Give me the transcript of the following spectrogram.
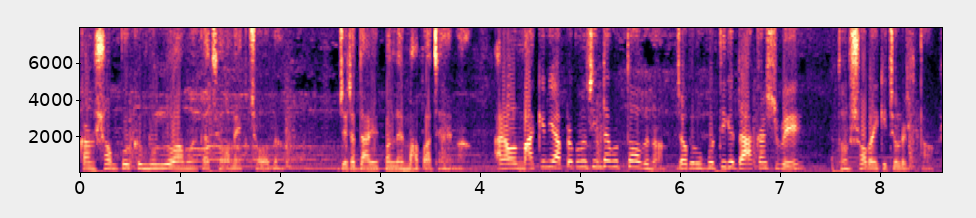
কারণ সম্পর্কের মূল্য আমার কাছে অনেক চড়া যেটা দাঁড়িয়ে পাল্লায় মাপা যায় না। আর আমার মাকে নিয়ে আপনার কোনো চিন্তা করতে হবে না। যখন উপর থেকে ডাক আসবে তখন সবাইকে চলে যেতে হবে।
